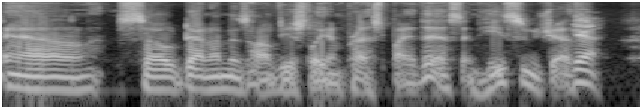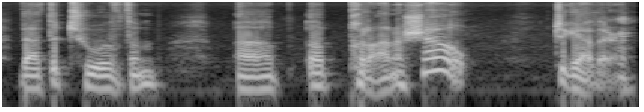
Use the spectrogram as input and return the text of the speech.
and so Denham is obviously impressed by this, and he suggests Yeah. that the two of them uh, uh, put on a show together.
